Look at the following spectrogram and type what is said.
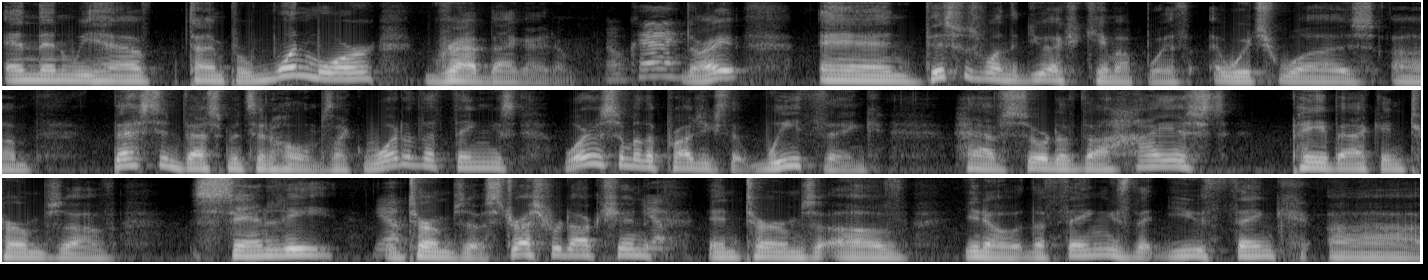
and then we have time for one more grab bag item. Okay. All right. And this was one that you actually came up with, which was um, best investments in homes. Like, what are the things, what are some of the projects that we think have sort of the highest payback in terms of sanity, in terms of stress reduction, Yep. in terms of, you know, the things that you think uh,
